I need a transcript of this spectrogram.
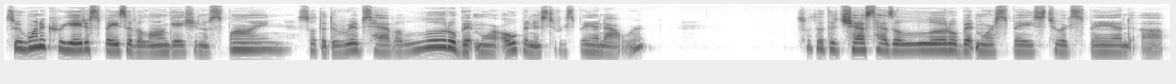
So we want to create a space of elongation of spine so that the ribs have a little bit more openness to expand outward. So that the chest has a little bit more space to expand up.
